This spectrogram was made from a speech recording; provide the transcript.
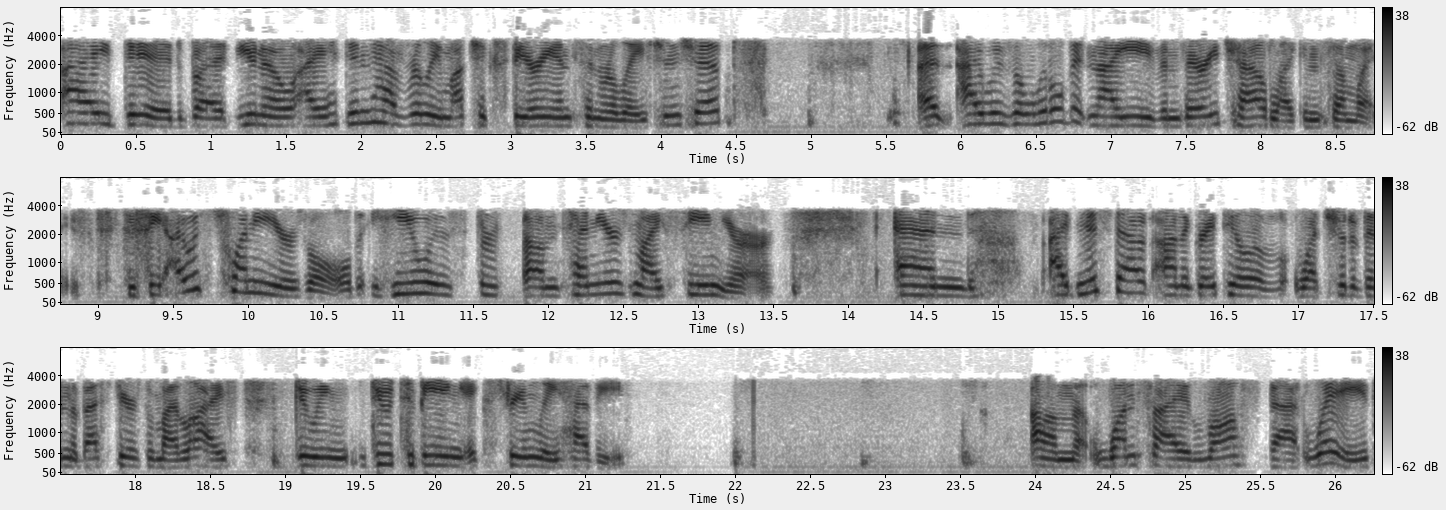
I did, but, you know, I didn't have really much experience in relationships. I, I was a little bit naive and very childlike in some ways. You see, I was 20 years old. He was th um, 10 years my senior. And I'd missed out on a great deal of what should have been the best years of my life doing due to being extremely heavy. Um, once I lost that weight,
